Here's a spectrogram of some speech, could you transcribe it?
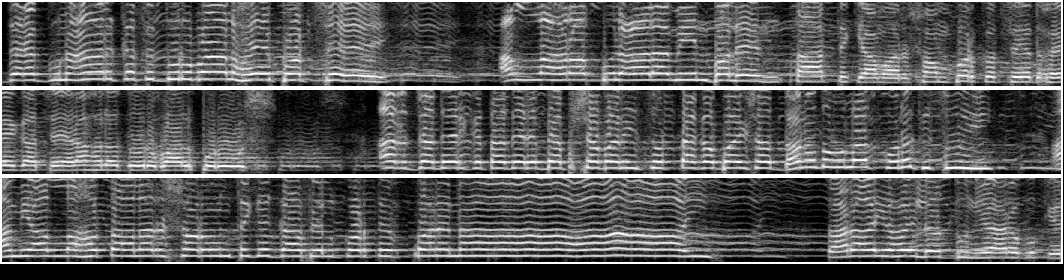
যারা গুনার কাছে দুর্বল হয়ে পড়ছে আল্লাহ রাব্বুল আলামিন বলেন, তার থেকে আমার সম্পর্ক ছেদ হয়ে গেছে, এরা হলো দুর্বল পুরুষ। আর যাদেরকে তাদের ব্যবসা, বাণিজ্য, টাকা পয়সা ধন দৌলত কোনো কিছুই আমি আল্লাহ তাআলার স্মরণ থেকে গাফেল করতে পারে নাই। তারাই হইল দুনিয়ার বুকে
